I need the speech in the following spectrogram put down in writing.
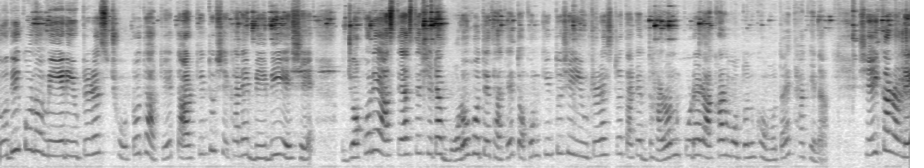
যদি কোনো মেয়ের ইউটেরাস ছোট থাকে, তার কিন্তু সেখানে বেবি এসে যখনই আস্তে আস্তে সেটা বড় হতে থাকে, তখন কিন্তু সেই ইউটেরাসটা তাকে ধারণ করে রাখার মতন ক্ষমতায় থাকে না। সেই কারণে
